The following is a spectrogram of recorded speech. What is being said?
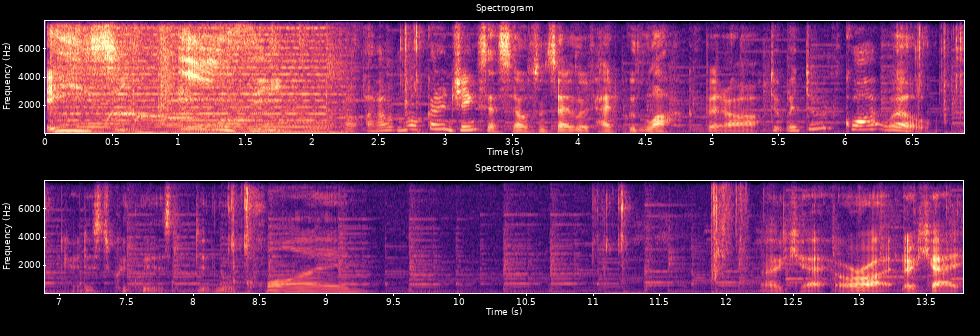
Easy, easy. I am not going to jinx ourselves and say that we've had good luck, but uh, we're doing quite well. Okay, just quickly just do a little climb. Okay, alright, okay.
